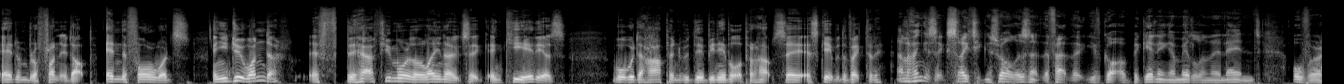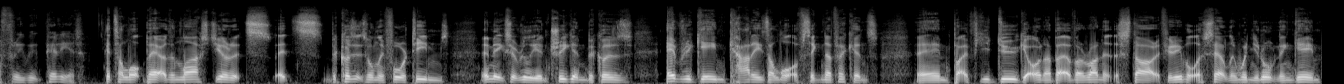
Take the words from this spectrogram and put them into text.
Edinburgh fronted up in the forwards, and you do wonder if they had a few more of their lineouts in key areas what would have happened? Would they have been able to perhaps uh, escape with the victory? And I think it's exciting as well, isn't it? The fact that you've got a beginning, a middle, and an end over a three-week period. It's a lot better than last year. It's it's because it's only four teams. It makes it really intriguing because every game carries a lot of significance. Um, but if you do get on a bit of a run at the start, if you're able to certainly win your opening game,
